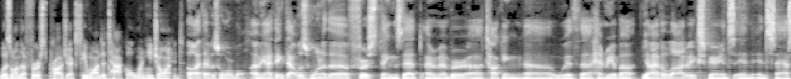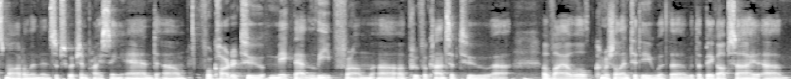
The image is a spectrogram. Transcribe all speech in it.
was one of the first projects he wanted to tackle when he joined. Oh, I thought it was horrible. I mean, I think that was one of the first things that I remember uh, talking uh, with uh, Henry about. You know, I have a lot of experience in, in SaaS model and, and subscription pricing, and um, for Carta to make that leap from uh, a proof of concept to uh, a viable commercial entity with a, with a big upside. Um,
